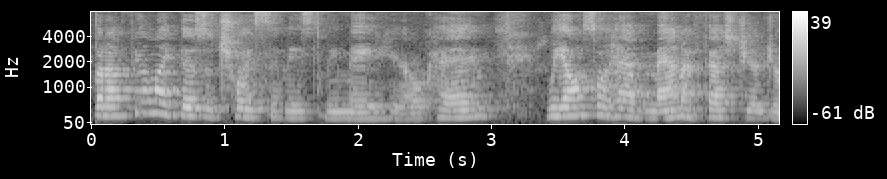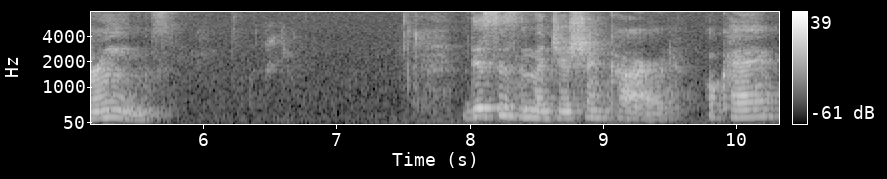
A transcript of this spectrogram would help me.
But I feel like there's a choice that needs to be made here, okay? We also have manifest your dreams. This is the magician card, okay?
